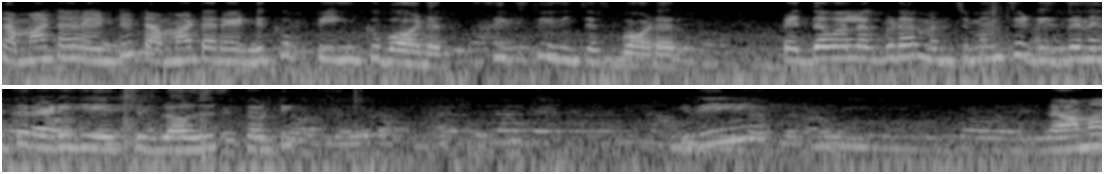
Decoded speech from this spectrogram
tomato red tomato రెడ్కు pink border sixteen inches border. పెద్దవాళ్ళకి కూడా మంచి మంచి డిజైన్ అయితే రెడీ చేయొచ్చు బ్లౌజెస్ తోటి. ఇది రామా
